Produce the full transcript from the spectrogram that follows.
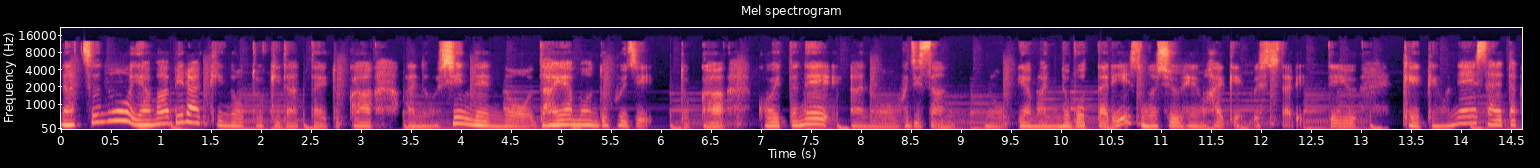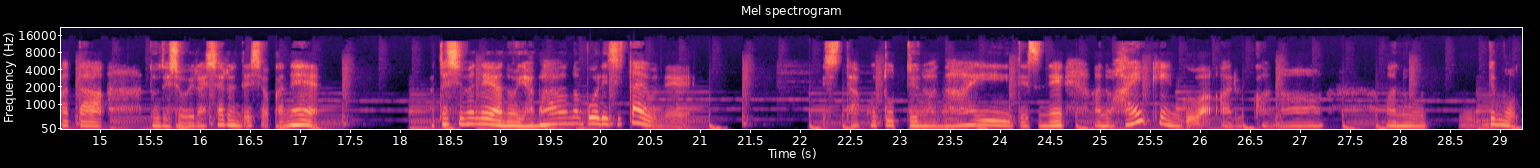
夏の山開きの時だったりとか、あの、新年のダイヤモンド富士とか、こういったね、あの、富士山の山に登ったり、その周辺をハイキングしたりっていう経験をね、された方、どうでしょう？いらっしゃるんでしょうかね？私はね、あの山登り自体をね、したことっていうのはないですね。あの、ハイキングはあるかな。あの、でも、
